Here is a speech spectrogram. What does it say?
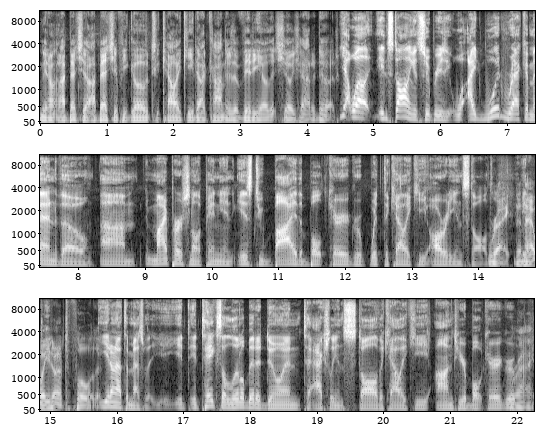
you know and i bet you i bet you if you go to kalikey.com there's a video that shows you how to do it Yeah, well, installing it's super easy. I would recommend, though, um, my personal opinion is to buy the bolt carrier group with the Kali key already installed. right then that way you don't have to fool with it You don't have to mess with it. It, it takes a little bit of doing to actually install the Kali key onto your bolt carrier group. right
